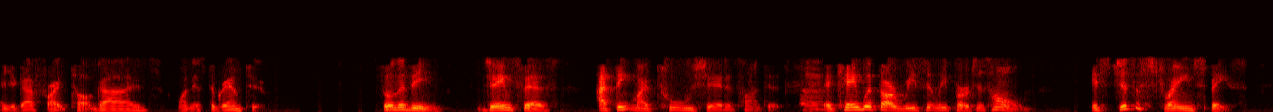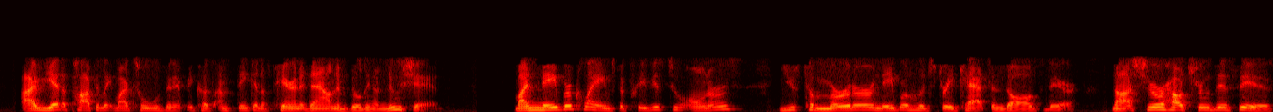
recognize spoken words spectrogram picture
and you got Fright Talk Guys on Instagram too. So Nadim, James says, I think my tool shed is haunted. Hmm. It came with our recently purchased home. It's just a strange space. I've yet to populate my tools in it because I'm thinking of tearing it down and building a new shed. My neighbor claims the previous two owners used to murder neighborhood stray cats and dogs there. Not sure how true this is.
